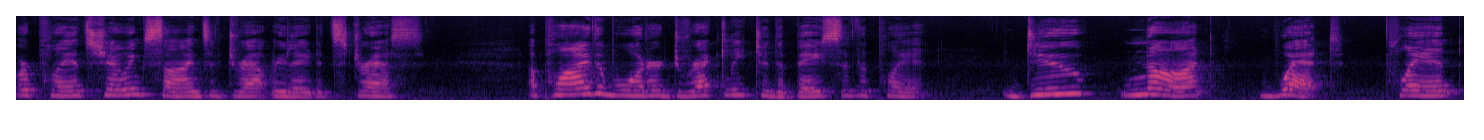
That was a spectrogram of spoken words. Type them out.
or plants showing signs of drought related stress. Apply the water directly to the base of the plant do not wet plant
